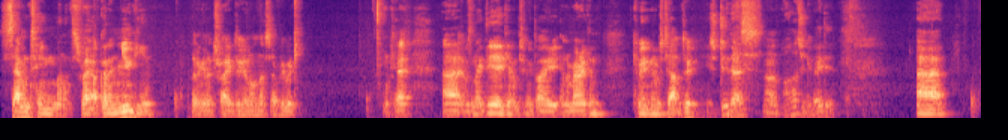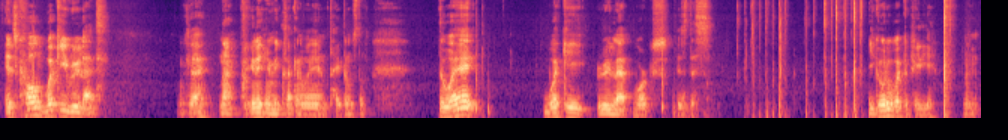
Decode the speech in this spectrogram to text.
17 minutes, right? I've got a new game that I'm going to try doing on this every week. Okay. Uh, it was an idea given to me by an American comedian I was chatting to. He should do this. And went, oh, that's a good idea. Uh, it's called Wiki Roulette. Okay. Now, you're going to hear me clicking away and typing stuff. The way Wiki Roulette works is this. You go to Wikipedia. Mm,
